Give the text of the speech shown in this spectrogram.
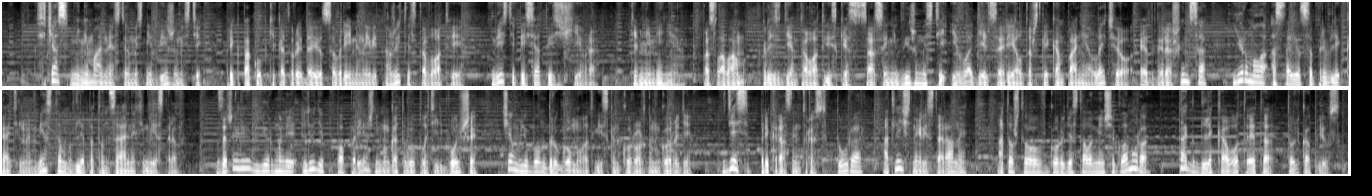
Сейчас минимальная стоимость недвижимости, при покупке которой дается временный вид на жительство в Латвии – 250 тысяч евро. Тем не менее, по словам президента Латвийской ассоциации недвижимости и владельца риэлторской компании Летио Эдгара Шинса, Юрмала остается привлекательным местом для потенциальных инвесторов. За жилье в Юрмале люди по-прежнему готовы платить больше, чем в любом другом латвийском курортном городе. Здесь прекрасная инфраструктура, отличные рестораны, а то, что в городе стало меньше гламура, так для кого-то это только плюс –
